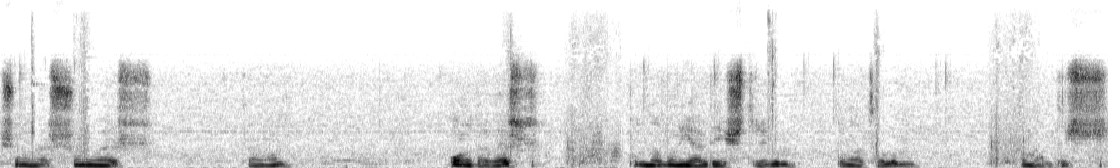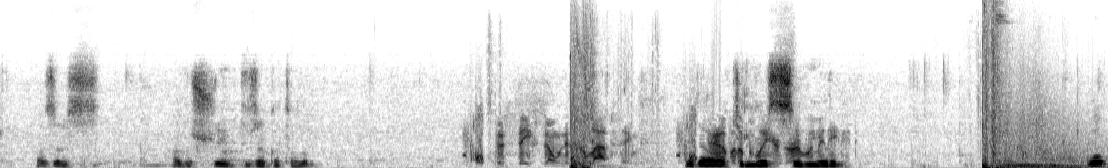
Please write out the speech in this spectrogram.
Şunu ver, şunu ver. Tamam. Onu da ver. Bununla bunu yer değiştirelim. Bunu atalım. Tamamdır. Hazırız. Hadi şuraya bir tuzak atalım. Bedava are seviyorum. Hop.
